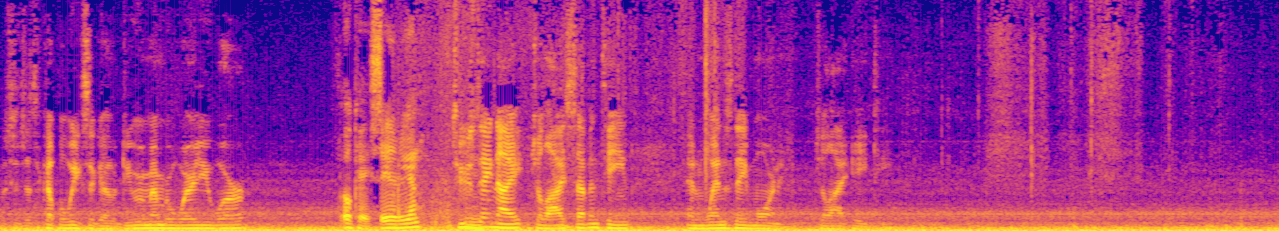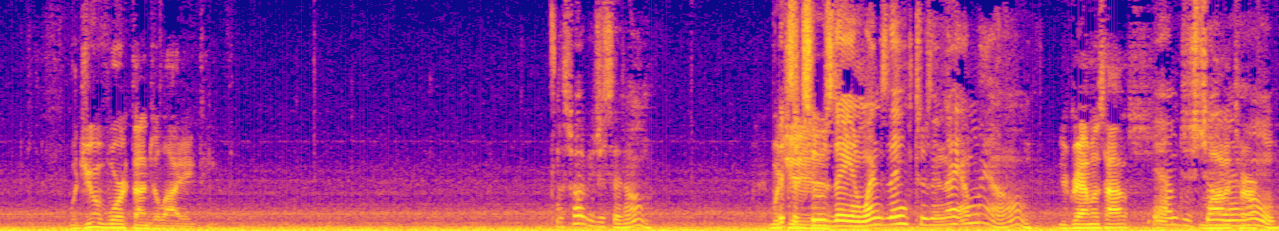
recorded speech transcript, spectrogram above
which is just a couple weeks ago. Do you remember where you were? Okay, say it again. Tuesday night, July 17th, and Wednesday morning, July 18th. Would you have worked on July 18th? That's probably just at home. Which it's a Tuesday and Wednesday. Tuesday night, I'm at home. Your grandma's house? Yeah, I'm just chilling at home.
